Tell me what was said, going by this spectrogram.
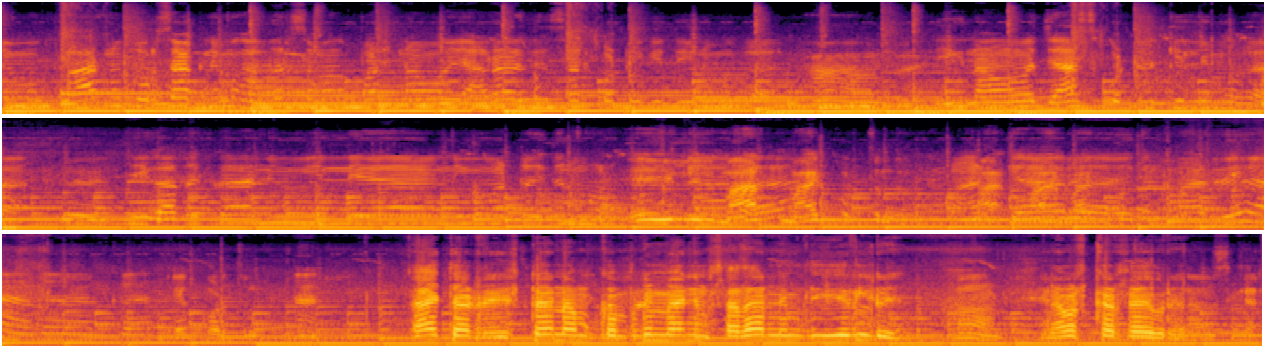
ನಿಮ್ಗೆ ಪ್ಲಾಟ್ನ ತೋರ್ಸಾಕ ನಿಮ್ಗೆ ಅದ್ರ ಜಾಸ್ತಿ ಕೊಟ್ಟಿರ್ಕಿಲ್ಲ ನಿಮ್ಗೆ? ಈಗ ಅದಕ್ಕೆ ನೀವು ಇಲ್ಲಿ ನೀವು ಒಟ್ಟು ಇದನ್ನ ಏ ಇಲ್ಲಿ ಮಾಡಿ ಮಾಡಿ ಕೊಡ್ತೀನಿ ಇದನ್ನ ಮಾಡ್ರಿ ಅದಕ್ಕೆ ಆಯ್ತು ಇಷ್ಟ ನಮ್ಮ ಕಂಪ್ನಿ ಮ್ಯಾಗ ನಿಮ್ಮ ಸದಾ ನಿಮ್ದು ಇರಲಿ ಹಾಂ. ನಮಸ್ಕಾರ ಸಾಹೇಬ್ರಿ. ನಮಸ್ಕಾರ.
